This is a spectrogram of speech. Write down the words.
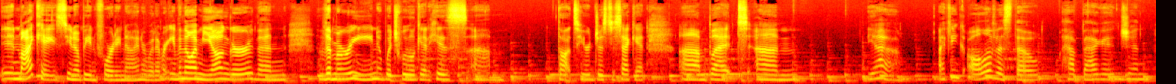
in my case, you know, being 49 or whatever, even though I'm younger than the Marine, which we will get his um, thoughts here in just a second. Um, but um, yeah, I think all of us, though, have baggage. And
